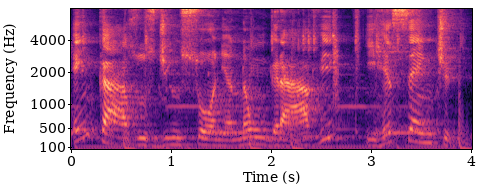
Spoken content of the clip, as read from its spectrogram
em casos de insônia não grave e recente.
